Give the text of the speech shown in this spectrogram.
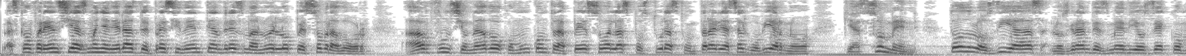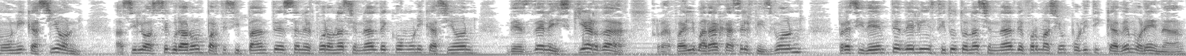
Las conferencias mañaneras del presidente Andrés Manuel López Obrador han funcionado como un contrapeso a las posturas contrarias al gobierno que asumen todos los días los grandes medios de comunicación. Así lo aseguraron participantes en el Foro Nacional de Comunicación desde la izquierda. Rafael Barajas El Fisgón, presidente del Instituto Nacional de Formación Política de Morena,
